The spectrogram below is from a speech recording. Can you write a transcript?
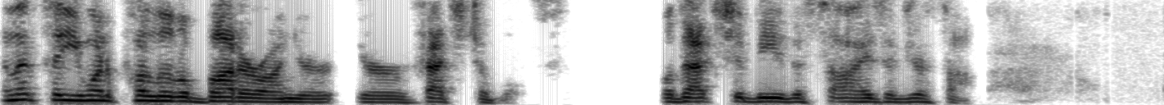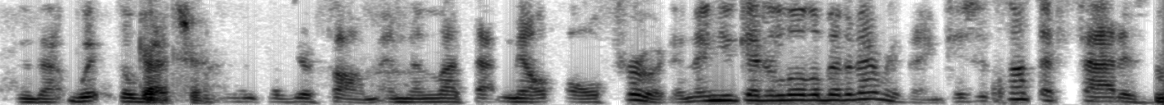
And let's say you want to put a little butter on your your vegetables. Well, that should be the size of your thumb. And That width, the width of your thumb, and then let that melt all through it, and then you get a little bit of everything. Because it's not that fat is Mhm.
